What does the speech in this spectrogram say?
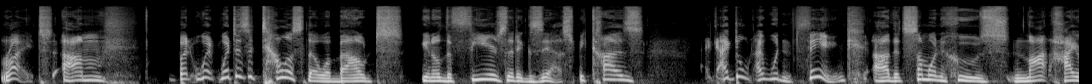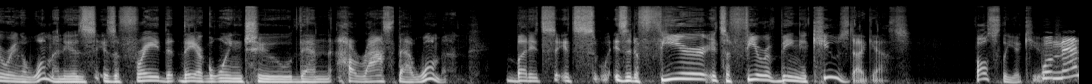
Right. Um, but what what does it tell us though about you know the fears that exist? Because I don't. I wouldn't think uh, that someone who's not hiring a woman is is afraid that they are going to then harass that woman but it's it's is it a fear? It's a fear of being accused, I guess, falsely accused. Well, men,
